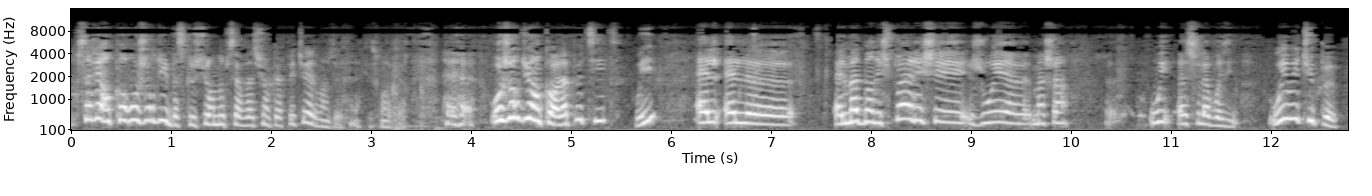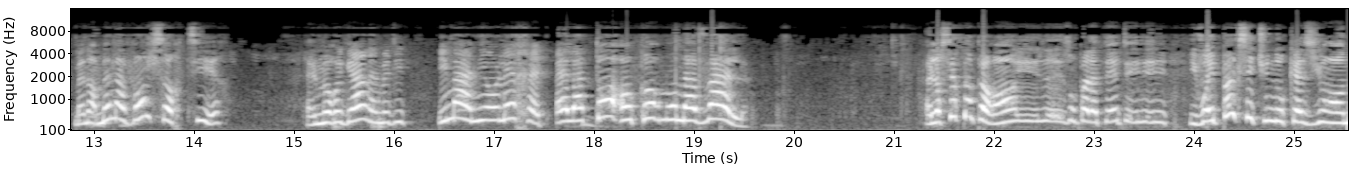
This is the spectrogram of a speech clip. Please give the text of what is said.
Vous savez, encore aujourd'hui, parce que je suis en observation perpétuelle, qu'est-ce qu'on va faire Aujourd'hui encore, la petite, oui, elle, elle, euh, elle m'a demandé, je peux aller chez jouer euh, machin euh, Oui, chez la voisine. Oui, oui, tu peux. Maintenant, même avant de sortir, elle me regarde, elle me dit, Ima ni elle attend encore mon aval. Alors certains parents, ils n'ont pas la tête, ils ne voient pas que c'est une occasion en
